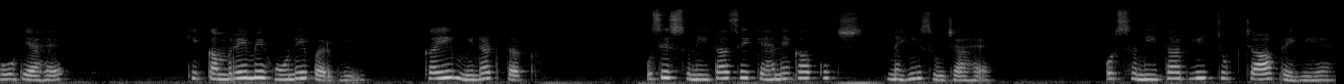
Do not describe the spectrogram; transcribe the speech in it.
हो गया है कि कमरे में होने पर भी कई मिनट तक उसे सुनीता से कहने का कुछ नहीं सूझा है। और सुनीता भी चुपचाप रही है।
